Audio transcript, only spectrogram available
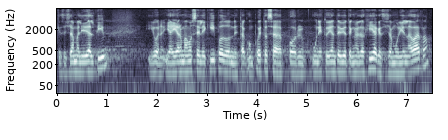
que se llama el Ideal Team. Y bueno, y ahí armamos el equipo donde está compuesto o sea, por un estudiante de biotecnología que se llama Uriel Navarro,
